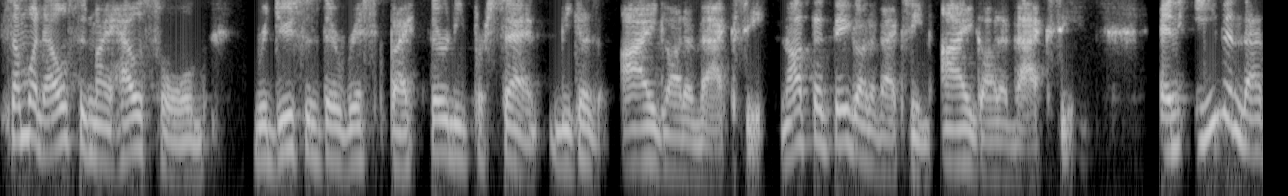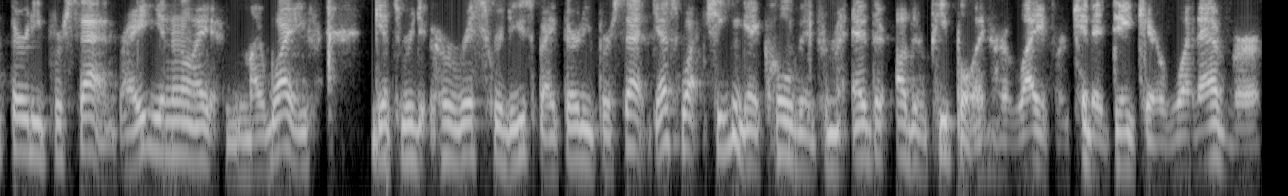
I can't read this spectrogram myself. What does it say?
someone else in my household reduces their risk by 30% because I got a vaccine. Not that they got a vaccine, I got a vaccine. And even that 30%, right? You know, I, my wife gets re- her risk reduced by 30%. Guess what? She can get COVID from other, other people in her life or kid at daycare, whatever.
